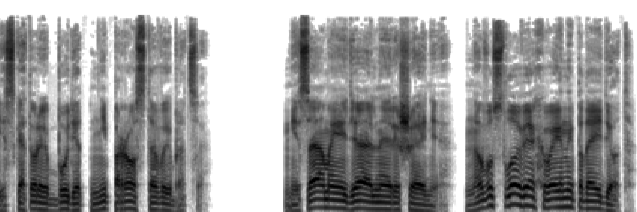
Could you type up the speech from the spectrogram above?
из которой будет непросто выбраться. Не самое идеальное решение, но в условиях войны подойдет.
